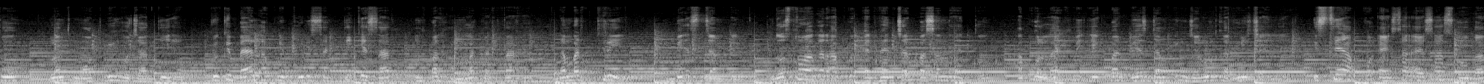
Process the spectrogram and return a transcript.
तो तुरंत मौत भी हो जाती है, क्योंकि बैल अपनी पूरी शक्ति के साथ उन पर हमला करता है। नंबर थ्री बेस जंपिंग दोस्तों, अगर आपको एडवेंचर पसंद है तो आपको लाइफ में एक बार बेस जंपिंग ज़रूर करनी चाहिए। इससे आपको ऐसा एहसास होगा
